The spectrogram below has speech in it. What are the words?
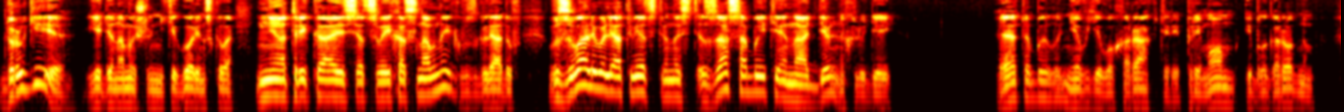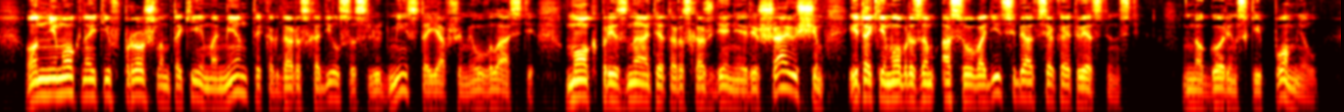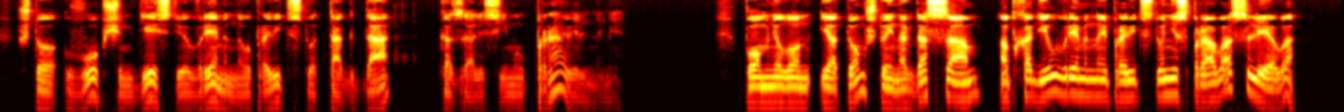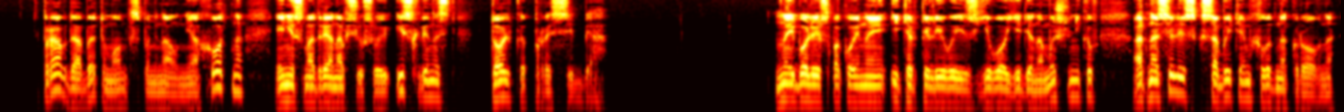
Другие единомышленники Горинского, не отрекаясь от своих основных взглядов, взваливали ответственность за события на отдельных людей. Это было не в его характере, прямом и благородном. Он не мог найти в прошлом такие моменты, когда расходился с людьми, стоявшими у власти, мог признать это расхождение решающим и таким образом освободить себя от всякой ответственности. Но Горинский помнил, что в общем действия Временного правительства тогда казались ему правильными. Помнил он и о том, что иногда сам обходил Временное правительство не справа, а слева. Правда, об этом он вспоминал неохотно и, несмотря на всю свою искренность, только про себя. Наиболее спокойные и терпеливые из его единомышленников относились к событиям хладнокровно.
